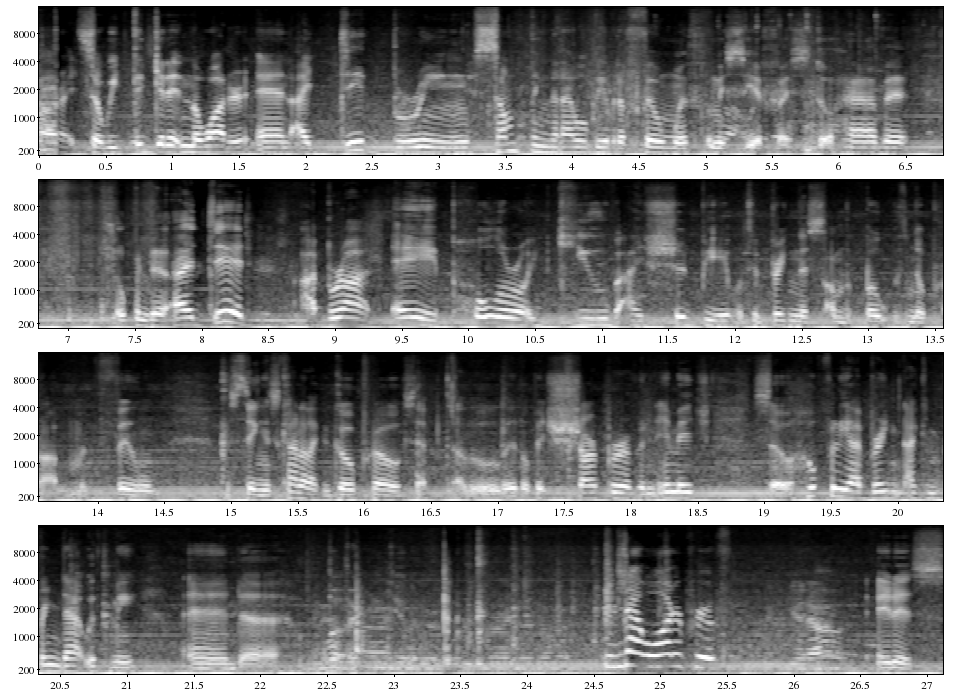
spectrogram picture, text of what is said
Alright, so we did get it in the water, and I did bring something that I will be able to film with. Let me see if I still have it. Let's open it. I did! I brought a Polaroid cube. I should be able to bring this on the boat with no problem and film. This thing is kind of like a GoPro, except a little bit sharper of an image. So hopefully I bring I can bring that with me. And uh, what are you doing? Is that waterproof? Get out. It is.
